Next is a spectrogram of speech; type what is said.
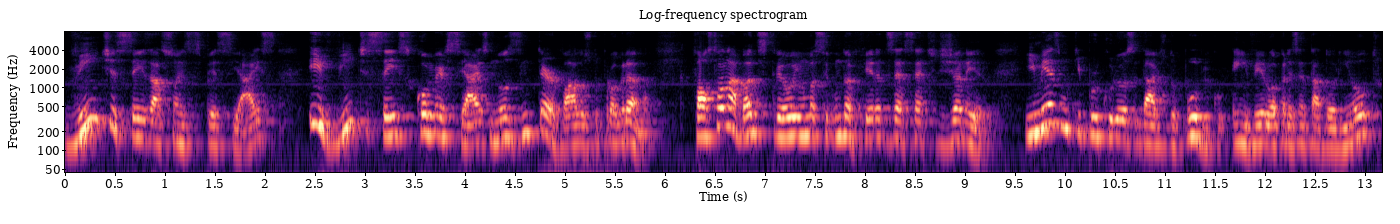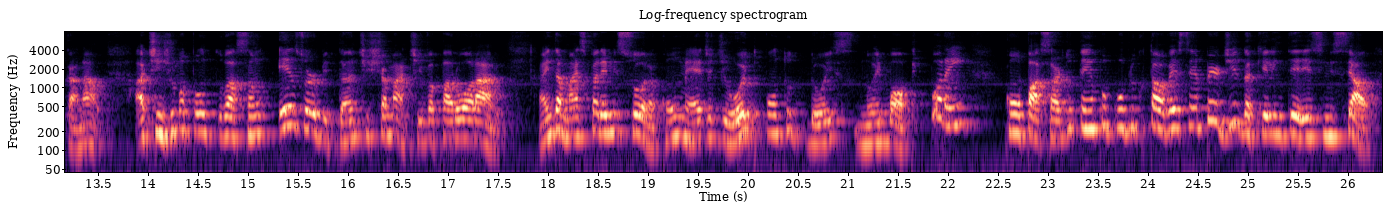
26 ações especiais e 26 comerciais nos intervalos do programa. Faustão na Banda estreou em uma segunda-feira, 17 de janeiro, e mesmo que por curiosidade do público em ver o apresentador em outro canal, atingiu uma pontuação exorbitante e chamativa para o horário, ainda mais para a emissora, com média de 8.2 no Ibope. Porém, com o passar do tempo, o público talvez tenha perdido aquele interesse inicial,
